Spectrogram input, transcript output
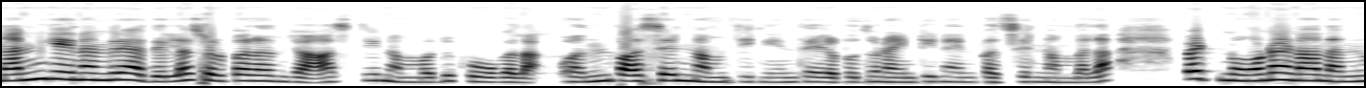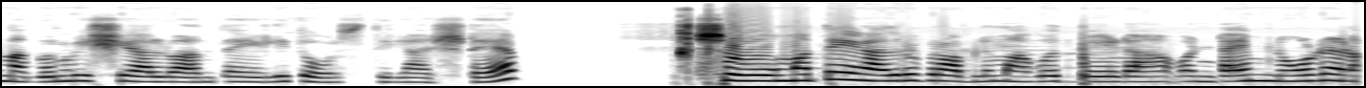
ನನಗೇನಂದರೆ ಅದೆಲ್ಲ ಸ್ವಲ್ಪ ನಾನು ಜಾಸ್ತಿ ನಂಬೋದಕ್ಕೆ ಹೋಗಲ್ಲ. ಒನ್ ಪರ್ಸೆಂಟ್ ನಂಬ್ತೀನಿ ಅಂತ ಹೇಳ್ಬೋದು ನೈಂಟಿ ನೈನ್ ಪರ್ಸೆಂಟ್ ನಂಬಲ್ಲ. ಬಟ್ ನೋಡೋಣ, ನನ್ನ ಮಗನ ವಿಷಯ ಅಲ್ವಾ ಅಂತ ಹೇಳಿ ತೋರಿಸ್ತಿಲ್ಲ ಅಷ್ಟೇ. ಸೊ ಮತ್ತೆ ಏನಾದರೂ ಪ್ರಾಬ್ಲಮ್ ಆಗೋದು ಬೇಡ. ಒನ್ ಟೈಮ್ ನೋಡೋಣ,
